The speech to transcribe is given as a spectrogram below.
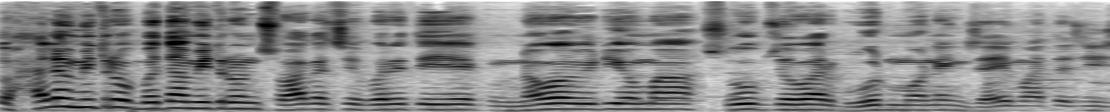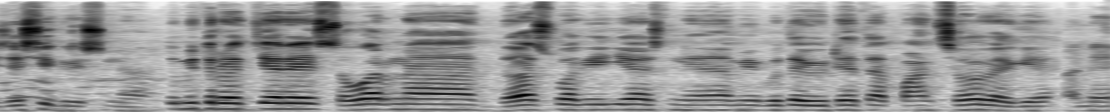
તો હેલો મિત્રો, બધા મિત્રોનું સ્વાગત છે ફરીથી એક નવા વિડીયોમાં. શુભ સવાર, ગુડ મોર્નિંગ, જય માતાજી, જય શ્રી કૃષ્ણ. તો મિત્રો, અત્યારે સવારના દસ વાગી ગયા છે ને અમે બધા ઉઠ્યા હતા પાંચ છ વાગ્યા અને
